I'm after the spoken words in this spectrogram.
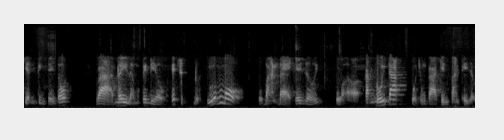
triển kinh tế tốt và đây là một cái điều hết sức được ngưỡng mộ của bạn bè thế giới của các đối tác của chúng ta trên toàn thế giới.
